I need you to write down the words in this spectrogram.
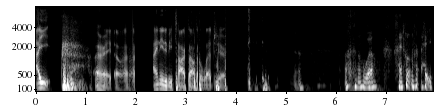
I all right, Noah. I need to be talked off the ledge here. Yeah. Well, I don't. I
